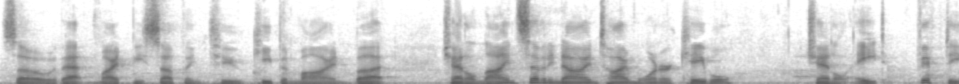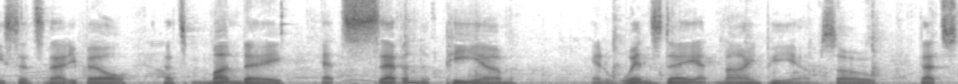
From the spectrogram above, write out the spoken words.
So that might be something to keep in mind. But channel 979 Time Warner Cable, channel 850 Cincinnati Bell, that's Monday at 7 p.m. and Wednesday at 9 p.m. So that's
